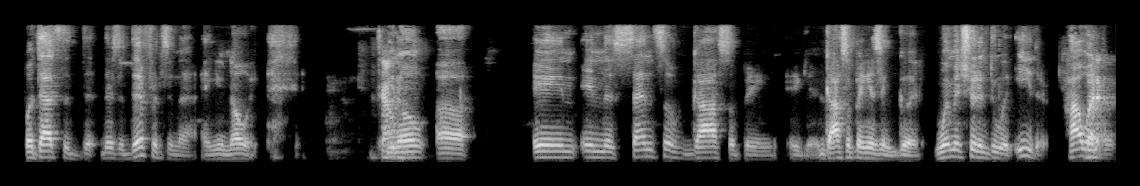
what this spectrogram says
But that's the there's a difference in that, and you know it. Tell you me. know, uh, in in the sense of gossiping, gossiping isn't good. Women shouldn't do it either. However,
